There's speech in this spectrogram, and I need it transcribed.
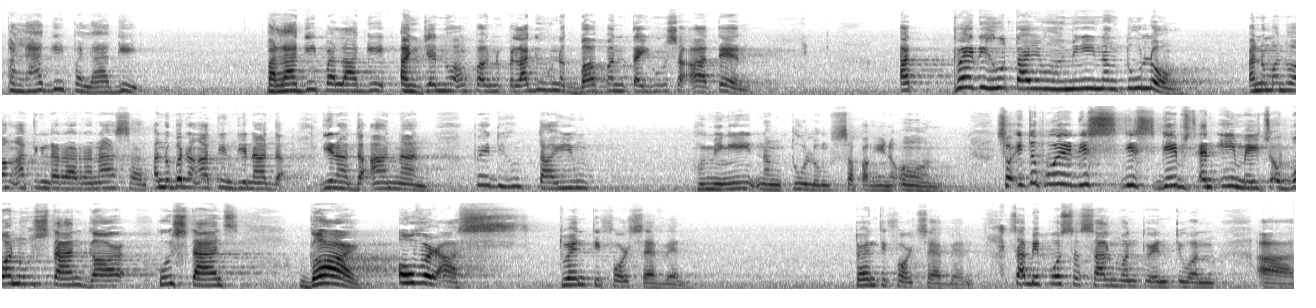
palagi, palagi. Palagi-palagi, andyan ho ang Panginoon, palagi ho nagbabantay ho sa atin. At pwede ho tayong humingi ng tulong. Ano man ho ang ating nararanasan? Ano ba ang ating dinada, dinadaanan? Pwede ho tayong humingi ng tulong sa Panginoon. So ito po, this, this gives an image of one who, stand guard, who stands guard over us 24-7. 24-7. Sabi po sa Psalm 121, uh,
